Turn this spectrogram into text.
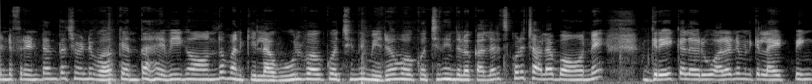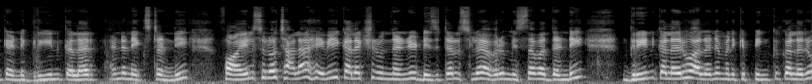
అండ్ ఫ్రంట్ అంతా చూడండి వర్క్ ఎంత హెవీగా ఉందో మనకి ఇలా వూల్ వర్క్ వచ్చింది మిర్రర్ వర్క్ వచ్చింది ఇందులో కలర్స్ కూడా చాలా బాగున్నాయి. గ్రే కలర్ అలానే మనకి light pink and green colour and next అండి ఫాయిల్స్లో చాలా హెవీ కలెక్షన్ ఉందండి డిజిటల్స్లో ఎవరు మిస్ అవ్వద్దండి. గ్రీన్ కలర్ అలానే మనకి పింక్ కలర్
